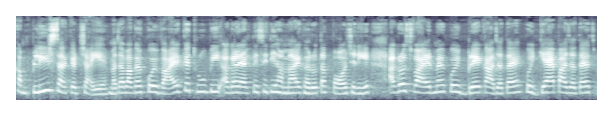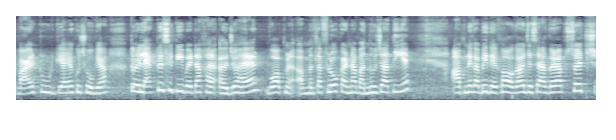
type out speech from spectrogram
कंप्लीट सर्किट चाहिए। मतलब अगर कोई वायर के थ्रू भी अगर इलेक्ट्रिसिटी हमारे घरों तक पहुँच रही है, अगर उस वायर में कोई ब्रेक आ जाता है, कोई गैप आ जाता है, वायर टूट गया या कुछ हो गया तो इलेक्ट्रिसिटी बेटा जो है, वो अपना मतलब फ़्लो करना बंद हो जाती है। आपने कभी देखा होगा, जैसे अगर आप स्विच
